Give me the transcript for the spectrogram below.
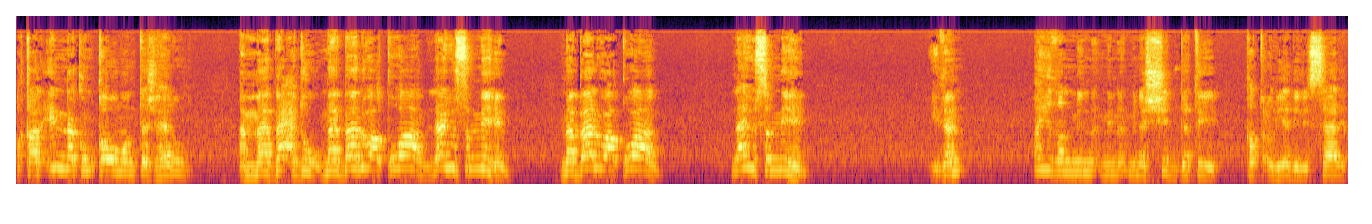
وقال إنكم قوم تجهلون. أما بعد ما بال أقوام؟ لا يسميهم. ما بال أقوام؟ لا يسميهم. إذا أيضا من, من, من الشدة قطع اليد للسارق.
